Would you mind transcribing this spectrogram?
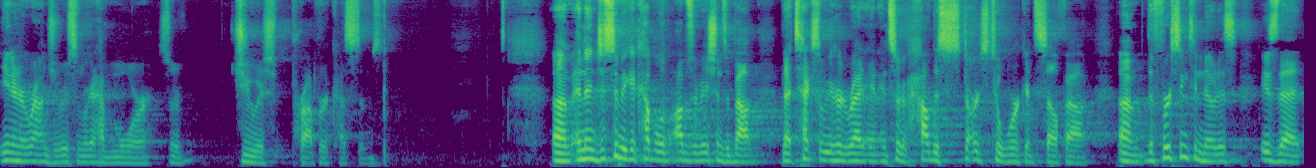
in and around Jerusalem are going to have more sort of Jewish proper customs. Um, and then just to make a couple of observations about that text that we heard read and, and sort of how this starts to work itself out. Um, the first thing to notice is that,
